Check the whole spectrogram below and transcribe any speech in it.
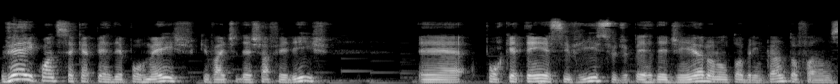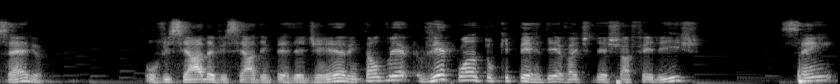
Vê aí quanto você quer perder por mês, que vai te deixar feliz, é, porque tem esse vício de perder dinheiro, eu não estou brincando, estou falando sério. O viciado é viciado em perder dinheiro, então vê, vê quanto que perder vai te deixar feliz sem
